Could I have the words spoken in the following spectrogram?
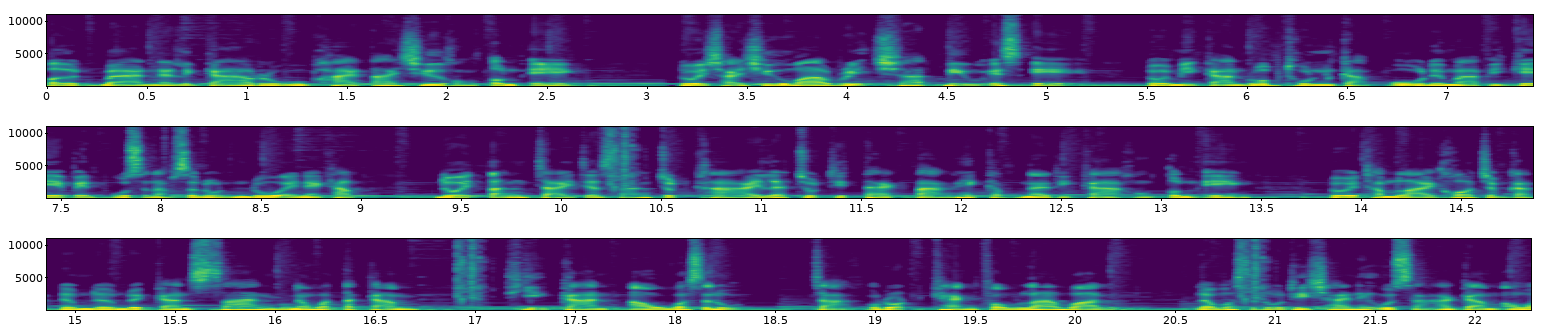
เปิดแบรนด์นาฬิกาหรูภายใต้ชื่อของตนเอง โดยใช้ชื่อว่า Richard Mill SA โดยมีการร่วมทุนกับ o d e m a p i q u e เป็นผู้สนับสนุนด้วยนะครับ โดยตั้งใจจะสร้างจุดขายและจุดที่แตกต่างให้กับนาฬิกาของตนเอง โดยทำลายข้อจำกัดเดิมๆ โดยการสร้างนวัตกรรม ที่การเอาวัสดุจากรถแข่งฟอร์มูล่าวันและวัสดุที่ใช้ในอุตสาหกรรมอว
